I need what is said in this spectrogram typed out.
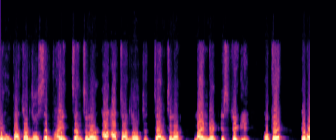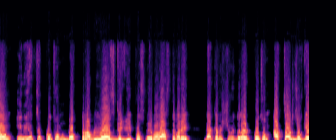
এই উপাচার্য হচ্ছে ভাইস চ্যান্সেলর আর আচার্য হচ্ছে চ্যান্সেলর মাইন্ডেড স্ট্রিক্টলি ওকে এবং ইনি হচ্ছে প্রথম ডক্টর অফ লজ ডিগ্রি প্রশ্ন এভাবে আসতে পারে, ঢাকা বিশ্ববিদ্যালয়ের প্রথম আচার্যকে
